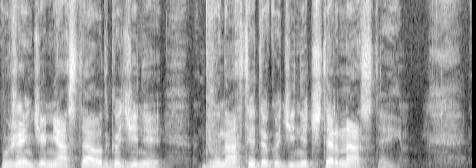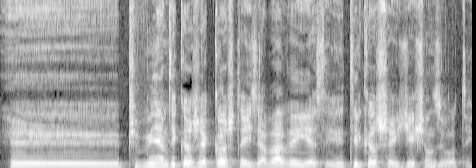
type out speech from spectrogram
w Urzędzie Miasta od godziny 12 do godziny 14. Yy, przypominam tylko, że koszt tej zabawy jest y, tylko 60 zł.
